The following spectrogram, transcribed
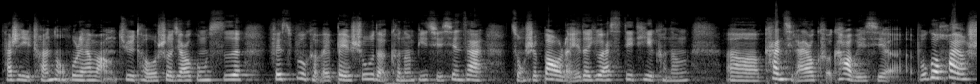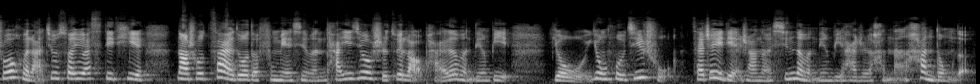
它是以传统互联网巨头社交公司 Facebook 为背书的，可能比起现在总是爆雷的 USDT，可能呃看起来要可靠一些。不过话又说回来，就算 USDT 闹出再多的负面新闻，它依旧是最老牌的稳定币。有用户基础，在这一点上呢，新的稳定币还是很难撼动的。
